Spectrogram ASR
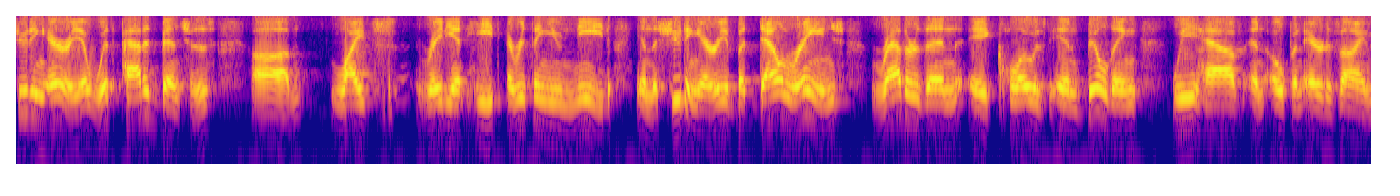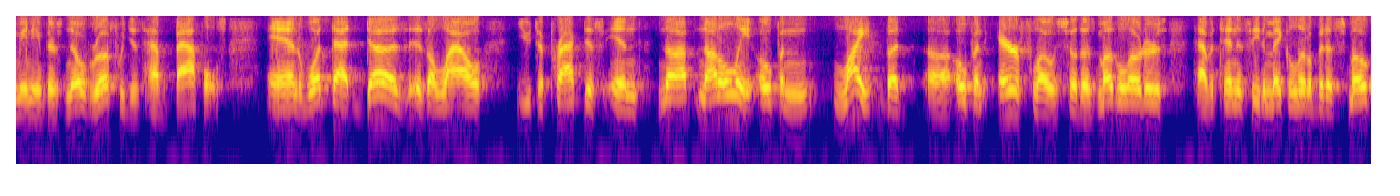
shooting area with padded benches, um, lights, radiant heat, everything you need in the shooting area, but downrange, rather than a closed in building, we have an open air design, meaning there's no roof, we just have baffles. And what that does is allow you to practice in not not only open light but uh, open airflow. So those muzzleloaders have a tendency to make a little bit of smoke,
